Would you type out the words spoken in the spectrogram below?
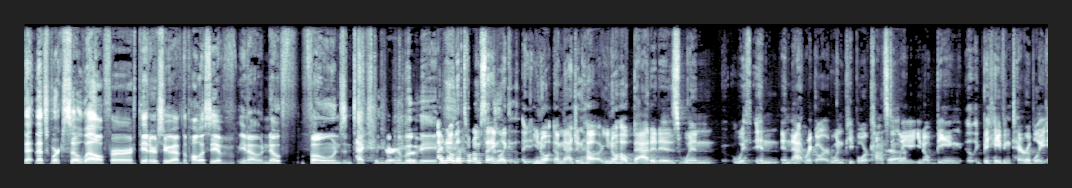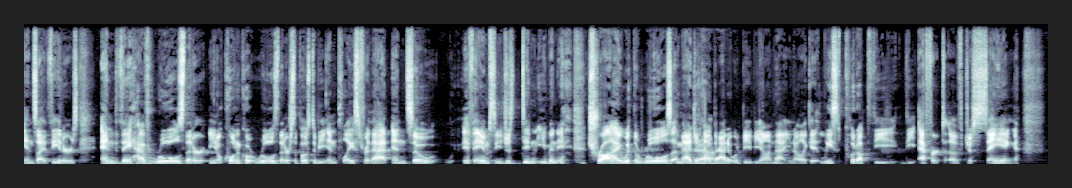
that that's worked so well for theaters who have the policy of you know no phones and texting during a movie. I know that's what I'm saying. Like, uh, you know, imagine how you know how bad it is when within in that regard when people are constantly yeah. you know being uh, like behaving terribly inside theaters and they have rules that are you know quote unquote rules that are supposed to be in place for that and so if AMC just didn't even try with the rules imagine yeah. how bad it would be beyond that you know like at least put up the the effort of just saying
